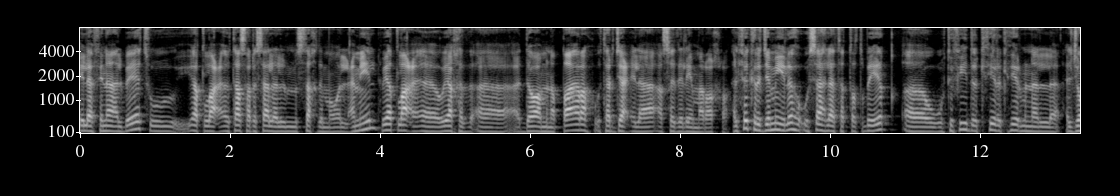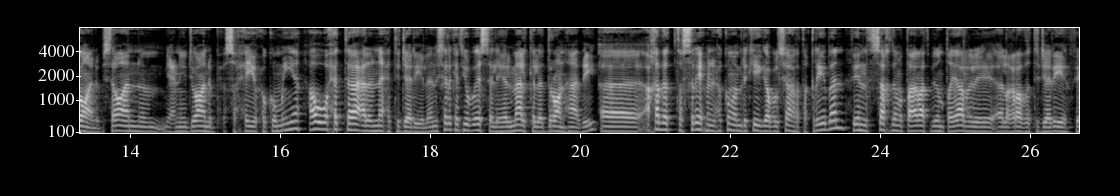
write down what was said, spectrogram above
إلى فناء البيت ويطلع تصل رسالة للمستخدم أو العميل ويطلع آه وياخذ آه الدواء من الطائرة وترجع إلى الصيدلية مرة أخرى. الفكرة جميلة وسهلة التطبيق آه، وتفيد الكثير الكثير من الجوانب سواء يعني جوانب صحية وحكومية أو حتى على الناحية التجارية لأن شركة UPS اللي هي المالكة للدرون هذه آه، أخذت تصريح من الحكومة الأمريكية قبل شهر تقريبا في أن تستخدم الطائرات بدون طيار للأغراض التجارية في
